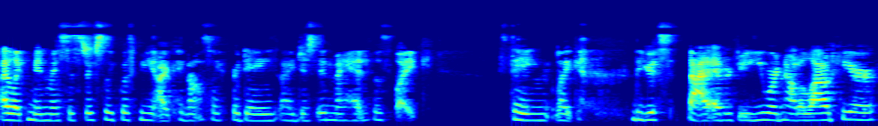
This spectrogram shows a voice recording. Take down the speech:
I like made my sister sleep with me. I could not sleep for days. I just, in my head was like saying, like, this bad energy. You are not allowed here.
